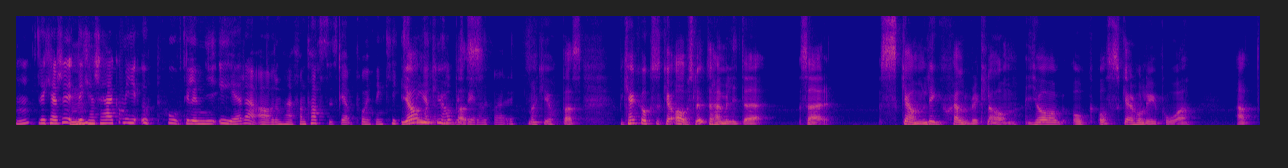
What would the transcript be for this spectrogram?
Mm. Det, kanske, Mm. det kanske här kommer ge upphov till en ny era av de här fantastiska point and Ja, click-spelen man kan ju som vi hoppas. spelade förut. Man kan ju hoppas. Vi kanske också ska avsluta här med lite så här skamlig självreklam. Jag och Oskar håller ju på att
